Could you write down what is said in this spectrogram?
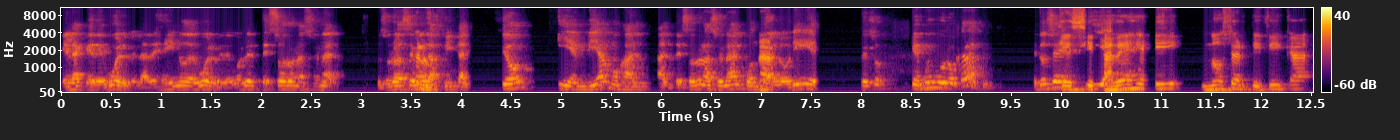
es la que devuelve. La DGI no devuelve, devuelve el Tesoro Nacional. Nosotros hacemos la fiscalización y enviamos al, al Tesoro Nacional Contraloría, eso que es muy burocrático. Entonces, que si la DGI no certifica,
